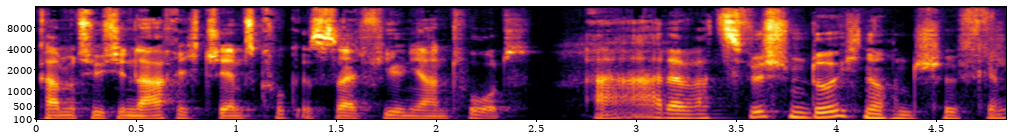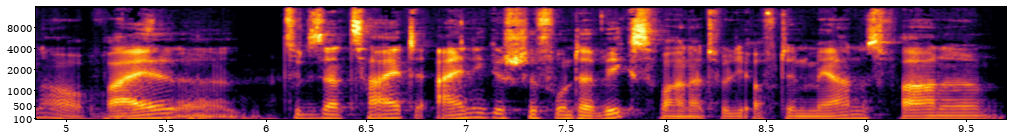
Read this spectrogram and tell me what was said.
kam natürlich die Nachricht, James Cook ist seit vielen Jahren tot. Ah, da war zwischendurch noch ein Schiff. Genau, weil äh, zu dieser Zeit einige Schiffe unterwegs waren natürlich auf den Meeren. Es war eine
